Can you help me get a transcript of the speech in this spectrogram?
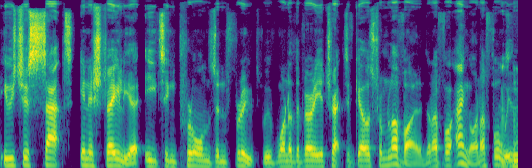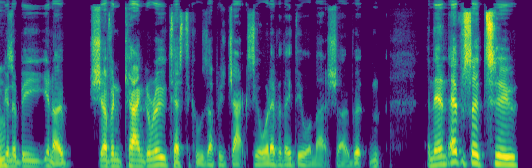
he was just sat in Australia eating prawns and fruit with one of the very attractive girls from Love Island. And I thought, hang on, I thought we That's were nice. going to be, you know, shoving kangaroo testicles up his jacksie or whatever they do on that show. But and then episode two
